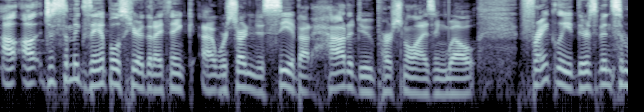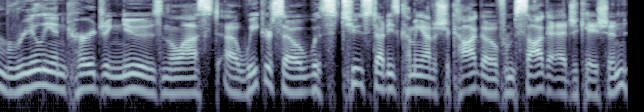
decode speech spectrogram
I'll, I'll, just some examples here that I think uh, we're starting to see about how to do personalizing well. Frankly there's been some really encouraging news in the last uh, week or so with two studies coming out of Chicago from Saga Education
